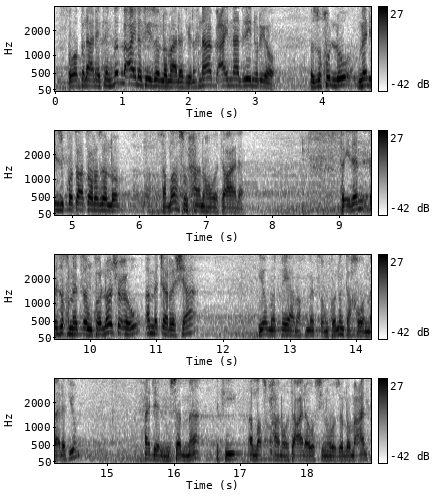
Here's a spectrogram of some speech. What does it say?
ሮፕላነትን በብዓይነቱ እዩ ዘሎ ማለት እዩ ንና ብዓይና ዘይንሪዮ እዚ ኩሉ መን እዩ ዝቆፃፀሮ ዘሎ ኣላ ስብሓን ወተላ ፈኢዘን እዚ ክመፅእ እንከሎ ሽዑ ኣብ መጨረሻ ዮም ያማ ክመፅእ እንከሎ እንታይ ክኸውን ማለት እዩ ኣጀል ሙሰማ እቲ ኣላ ስብሓን ወተላ ወሲንዎ ዘሎ መዓልቲ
